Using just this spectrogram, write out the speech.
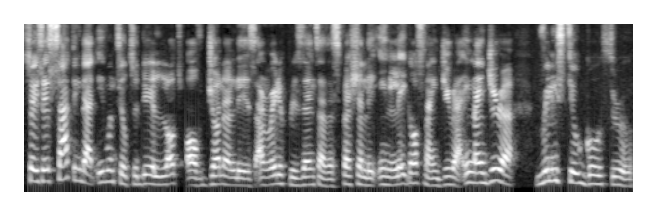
So it's a sad thing that even till today, a lot of journalists and radio presenters, especially in Lagos, Nigeria, in Nigeria, really still go through.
